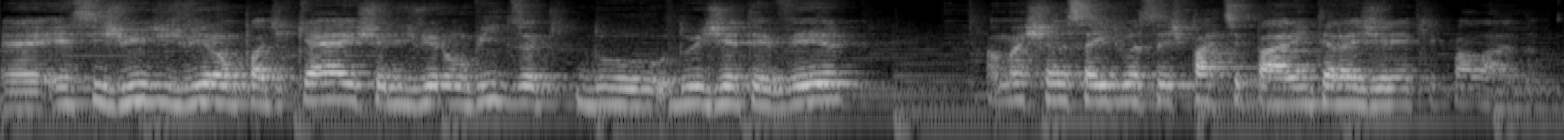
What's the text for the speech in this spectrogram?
É, esses vídeos viram podcast, eles viram vídeos do, do IGTV. É uma chance aí de vocês participarem interagirem aqui com a Lada.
